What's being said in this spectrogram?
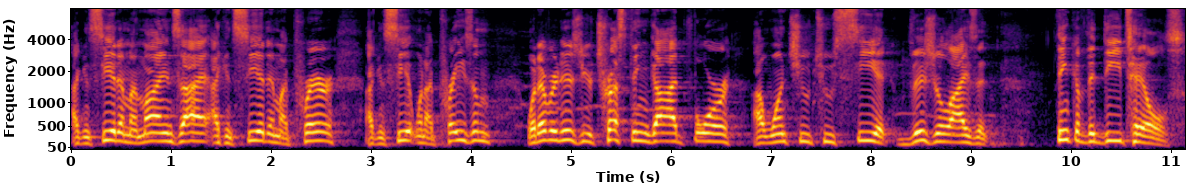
I can see it in my mind's eye. I can see it in my prayer. I can see it when I praise Him. Whatever it is you're trusting God for, I want you to see it, visualize it, think of the details.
